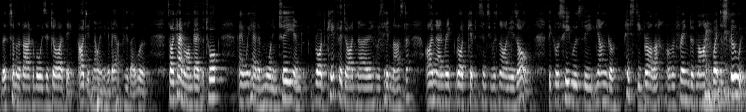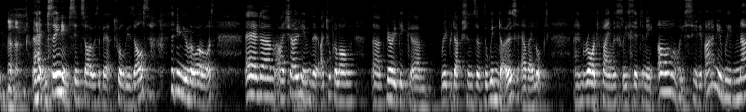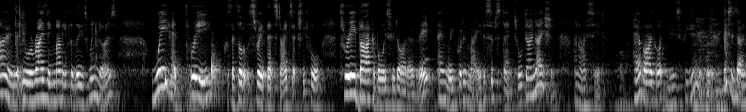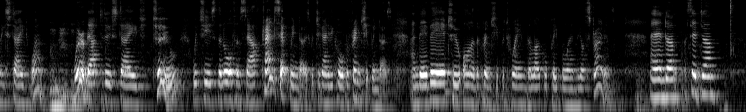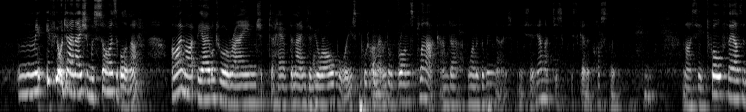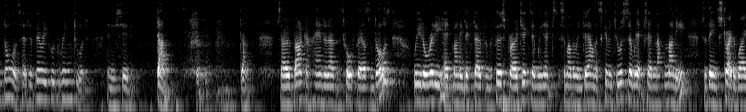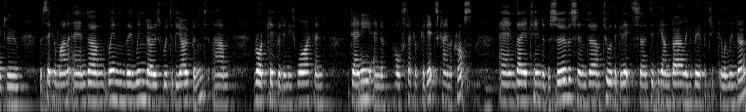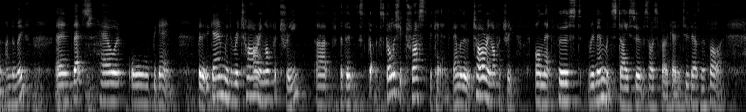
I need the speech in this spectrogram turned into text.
that some of the Barker boys had died there. I didn't know anything about who they were, so I came along, gave the talk, and we had a morning tea. And Rod Kefford, I'd known, who was headmaster. I'd known Rod Kefford since he was nine years old because he was the younger pesty brother of a friend of mine who went to school with. I hadn't seen him since I was about 12 years old, so he knew who I was. And um, I showed him that I took along uh, very big um, reproductions of the windows, how they looked. And Rod famously said to me, Oh, he said, if only we'd known that you were raising money for these windows. We had three, because they thought it was three at that stage, it's actually four, three Barker boys who died over there, and we could have made a substantial donation. And I said, Have I got news for you? This is only stage one. We're about to do stage two, which is the north and south transept windows, which are going to be called the friendship windows. And they're there to honour the friendship between the local people and the Australians. And um, I said, um, "Mm, if your donation was sizable enough, I might be able to arrange to have the names of your old boys put on a little bronze plaque under one of the windows. And he said, How much is this going to cost me? And I said, $12,000 has a very good ring to it. And he said, Done. Done. So Barker handed over the $12,000. We'd already had money left over from the first project and we had some other endowments given to us, so we actually had enough money to then straight away do the second one. And um, when the windows were to be opened, um, Rod Kefford and his wife and Danny and a whole stack of cadets came across and they attended the service and um, two of the cadets uh, did the unveiling of their particular window underneath and that's how it all began. But it began with a retiring offertory. Uh, the Scholarship Trust began, began with a retiring offertory on that first Remembrance Day service I spoke at in 2005.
